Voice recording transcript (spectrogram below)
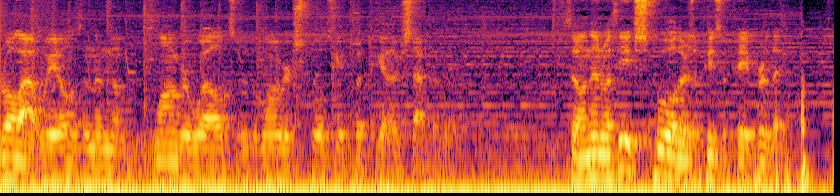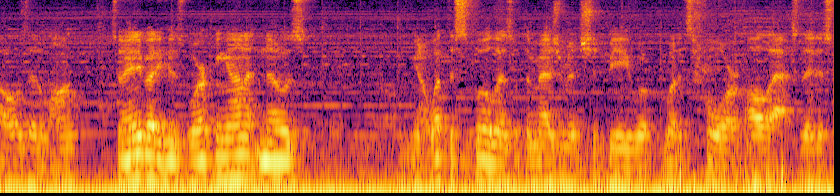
rollout wheels, and then the longer welds or the longer spools get put together separately. So, and then with each spool, there's a piece of paper that follows it along. So anybody who's working on it knows, you know, what the spool is, what the measurement should be, what, what it's for, all that. So they just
